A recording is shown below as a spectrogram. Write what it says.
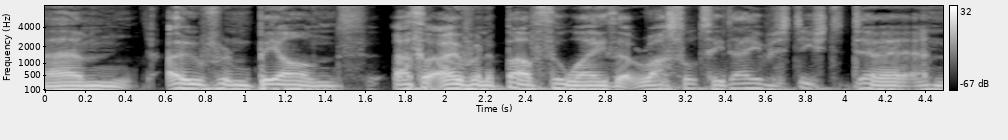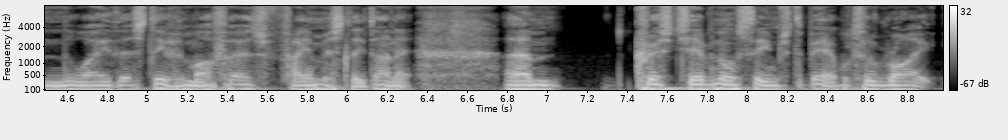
um, over and beyond, over and above the way that Russell T Davies used to do it, and the way that Steven Moffat has famously done it. Um, Chris Chibnall seems to be able to write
